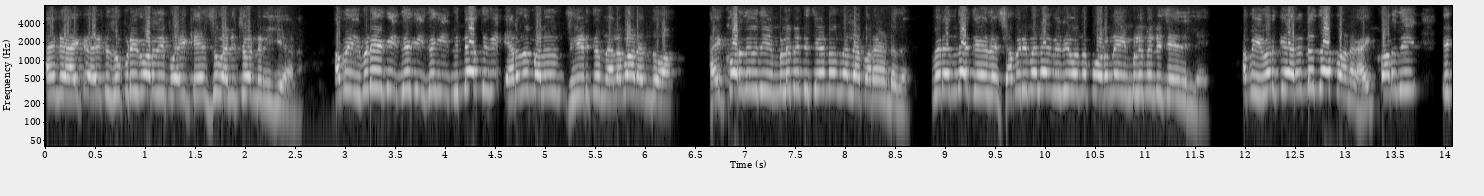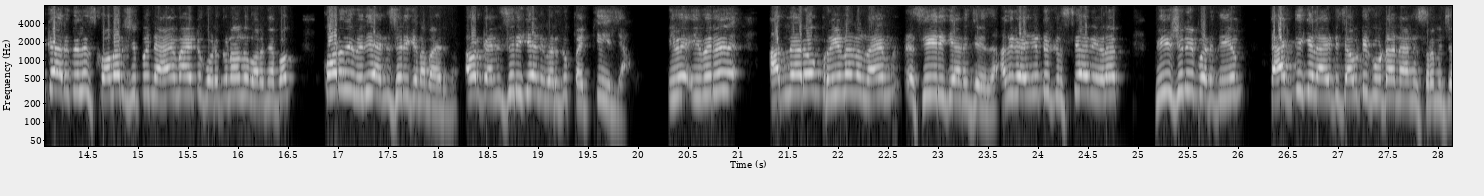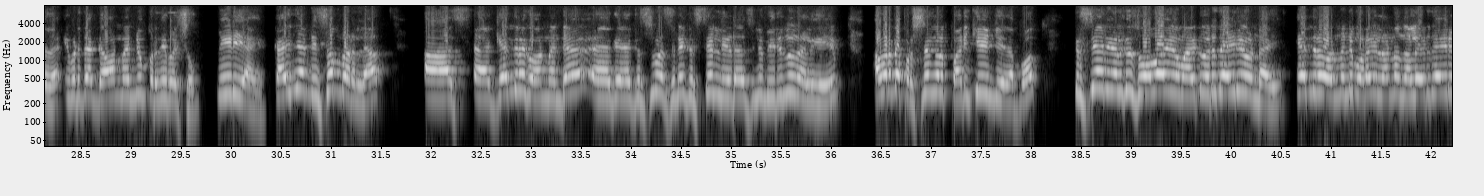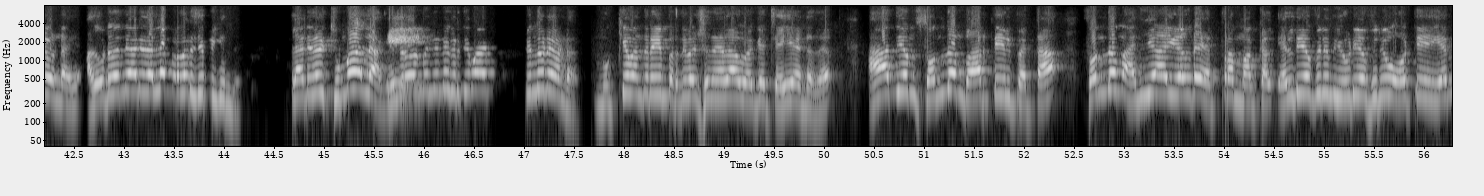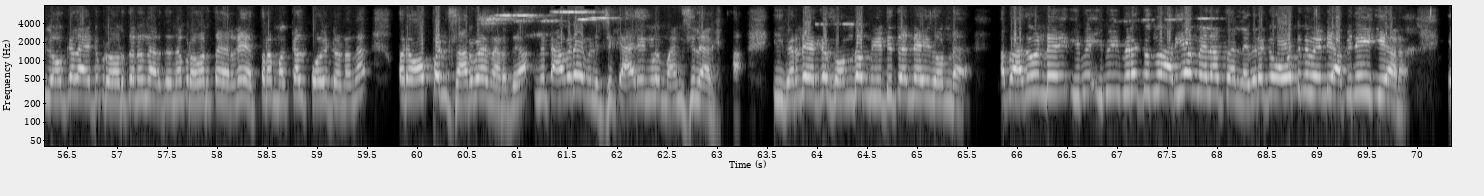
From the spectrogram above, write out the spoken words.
അതിന്റെ സുപ്രീം കോടതി പോയി കേസ് വലിച്ചുകൊണ്ടിരിക്കുകയാണ് അപ്പൊ ഇവിടെയൊക്കെ ഇതൊക്കെ ഇത് ഇതിന്റെ അകത്ത് ഇടതും വലതും സ്വീകരിച്ച നിലപാട് എന്തുവാ? ഹൈക്കോടതി വിധി ഇംപ്ലിമെന്റ് ചെയ്യണമെന്നല്ലേ പറയേണ്ടത്? ഇവരെന്താ ചെയ്തത്? ശബരിമല വിധി വന്നപ്പോൾ ഉടനെ ഇംപ്ലിമെന്റ് ചെയ്തില്ലേ? അപ്പൊ ഇവർക്ക് ഇരട്ടത്താപ്പാണ് ഹൈക്കോടതി ഇക്കാര്യത്തിൽ സ്കോളർഷിപ്പ് ന്യായമായിട്ട് കൊടുക്കണമെന്ന് പറഞ്ഞപ്പം കോടതി വിധി അനുസരിക്കണമായിരുന്നു. അവർക്ക് അനുസരിക്കാൻ ഇവർക്ക് പറ്റിയില്ല. ഇവ ഇവർ അന്നേരവും പ്രീണന നയം സ്വീകരിക്കുകയാണ് ചെയ്തത്. അത് കഴിഞ്ഞിട്ട് ക്രിസ്ത്യാനികളെ ഭീഷണിപ്പെടുത്തിയും ടാക്ടിക്കലായിട്ട് ചവിട്ടിക്കൂട്ടാനാണ് ശ്രമിച്ചത്. ഇവിടുത്തെ ഗവൺമെന്റും പ്രതിപക്ഷവും മീഡിയയും കഴിഞ്ഞ ഡിസംബറിൽ കേന്ദ്ര ഗവൺമെന്റ് ക്രിസ്മസിന് ക്രിസ്ത്യൻ ലീഡേഴ്സിന് വിരുന്ന് നൽകുകയും അവരുടെ പ്രശ്നങ്ങൾ പഠിക്കുകയും ചെയ്തപ്പോൾ ക്രിസ്ത്യാനികൾക്ക് സ്വാഭാവികമായിട്ടും ഒരു ധൈര്യം ഉണ്ടായി. കേന്ദ്ര ഗവൺമെന്റ് പുറകിലുണ്ടെന്നുള്ള ഒരു ധൈര്യം ഉണ്ടായി. അതുകൊണ്ട് തന്നെയാണ് ഇതെല്ലാം പ്രദർശിപ്പിക്കുന്നത്. അല്ലാണ്ട് ഇത് ചുമ്മാ അല്ല. കേന്ദ്ര ഗവൺമെന്റിന് കൃത്യമായ പിന്തുണയുണ്ട്. മുഖ്യമന്ത്രിയും പ്രതിപക്ഷ നേതാവും ഒക്കെ ചെയ്യേണ്ടത് ആദ്യം സ്വന്തം പാർട്ടിയിൽപ്പെട്ട സ്വന്തം അനുയായികളുടെ എത്ര മക്കൾ? എൽ ഡി എഫിനും യു ഡി എഫിനും വോട്ട് ചെയ്യുകയും ലോക്കലായിട്ട് പ്രവർത്തനം നടത്തുന്ന പ്രവർത്തകരുടെ എത്ര മക്കൾ പോയിട്ടുണ്ടെന്ന് ഒരു ഓപ്പൺ സർവേ നടത്തുക. എന്നിട്ട് അവരെ വിളിച്ച് കാര്യങ്ങൾ മനസ്സിലാക്കുക. ഇവരുടെയൊക്കെ സ്വന്തം വീട്ടിൽ തന്നെ ഇതുണ്ട്. അപ്പൊ അതുകൊണ്ട് ഇവ ഇവ ഇവരൊക്കെ ഒന്നും അറിയാൻ മേലാത്തതല്ല. ഇവരൊക്കെ വോട്ടിന് വേണ്ടി അഭിനയിക്കുകയാണ്.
